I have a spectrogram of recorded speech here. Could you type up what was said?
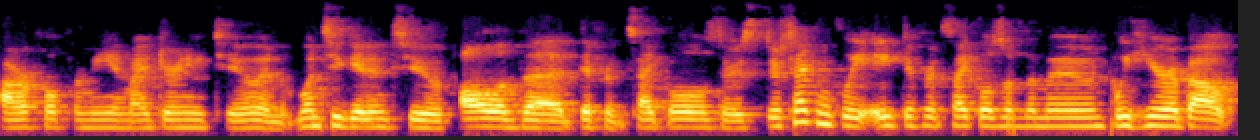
powerful for me in my journey too. And once you get into all of the different cycles, there's there's technically eight different cycles of the moon. We hear about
